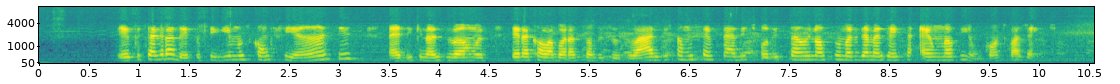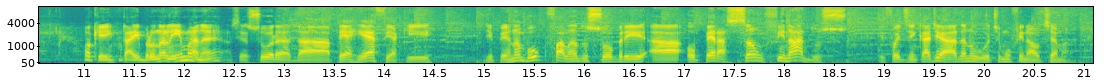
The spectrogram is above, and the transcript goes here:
Eu que te agradeço. Seguimos confiantes né, de que nós vamos ter a colaboração dos usuários. Estamos sempre à disposição e nosso número de emergência é 191. Conte com a gente. Ok, tá aí Bruna Lima, né, assessora da PRF aqui de Pernambuco, falando sobre a Operação Finados, que foi desencadeada no último final de semana.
